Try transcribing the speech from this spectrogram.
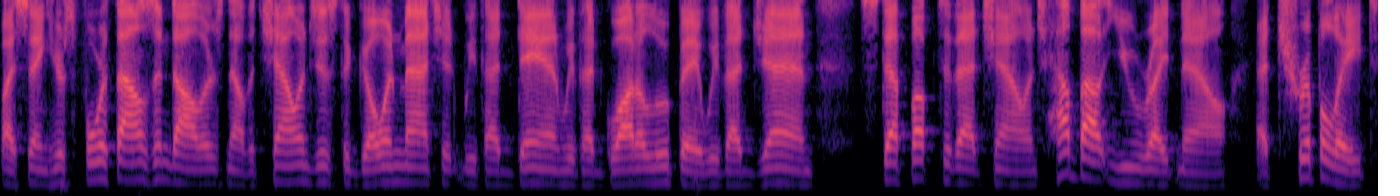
by saying, Here's $4,000. Now the challenge is to go and match it. We've had Dan, we've had Guadalupe, we've had Jan step up to that challenge. How about you right now at 888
